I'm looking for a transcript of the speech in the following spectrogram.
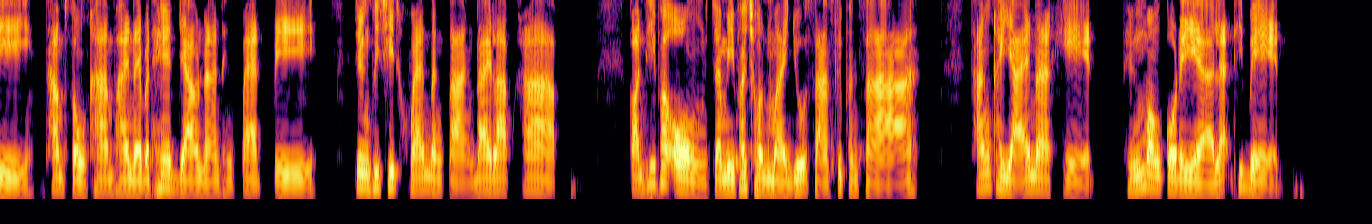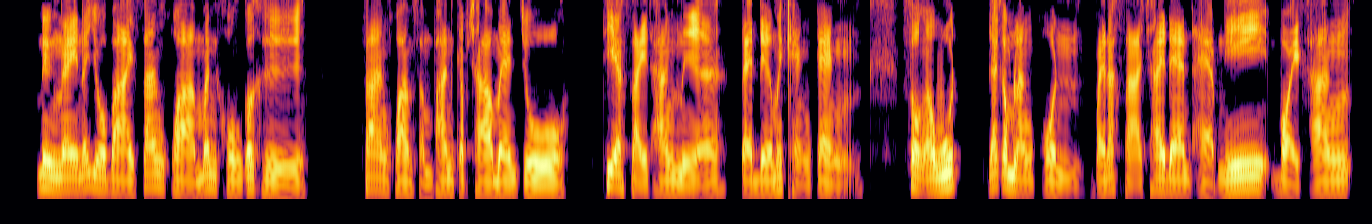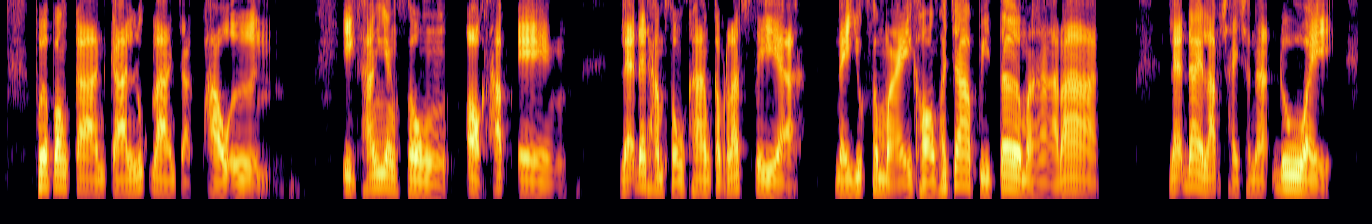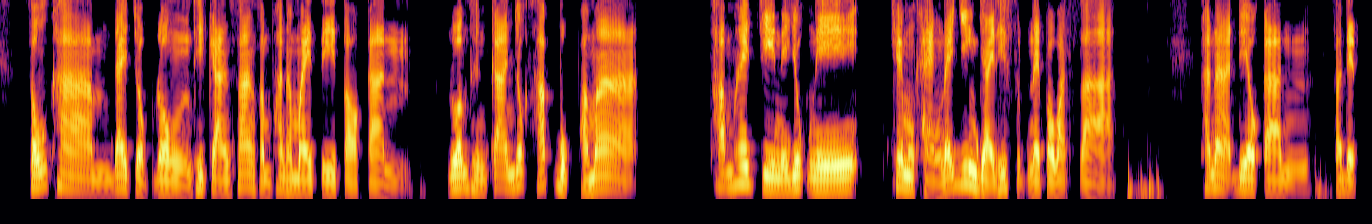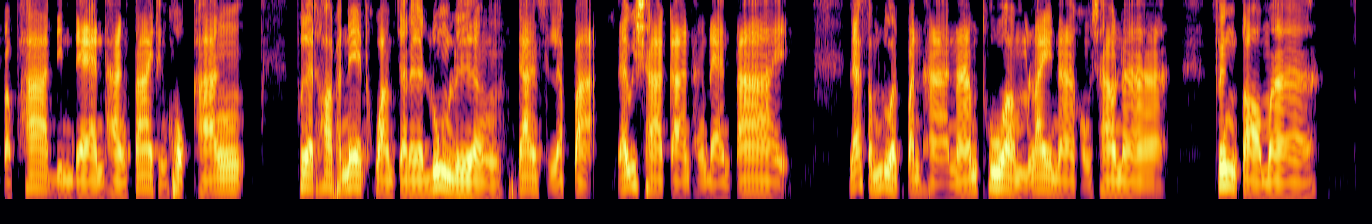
ทำสงครามภายในประเทศยาวนานถึง 8 ปี จึงพิชิตแคว้นต่างๆ ได้ราบคาบ ก่อนที่พระองค์จะมีพระชนมายุ 30 พรรษา ทั้งขยายอาณาเขตถึงมองโกเลียและทิเบต หนึ่งในนโยบายสร้างความมั่นคงก็คือ สร้างความสัมพันธ์กับชาวแมนจู ที่อาศัยทางเหนือ แต่เดิมให้แข็งแกร่ง ส่งอาวุธและกำลังพลไปรักษาชายแดนแถบนี้บ่อยครั้ง เพื่อป้องกันการลุกลามจากเผ่าอื่น อีกทั้งยังทรงออกทัพเอง และได้ทำสงครามกับรัสเซียในยุคสมัยของพระเจ้าปีเตอร์มหาราช และได้รับชัยชนะด้วย สงครามได้จบลงที่การสร้างสัมพันธไมตรีต่อกัน รวมถึงการยกทัพบุกพม่าทำให้จีนในยุคนี้เข้มแข็งและยิ่งใหญ่ที่สุดในประวัติศาสตร์ ขณะเดียวกันเสด็จประพาสดินแดนทางใต้ถึง 6 ครั้ง เพื่อทอดพระเนตรความเจริญรุ่งเรือง ด้านศิลปะ และวิชาการทางแดนใต้ และสำรวจปัญหาน้ำท่วมไร่นาของชาวนา ซึ่งต่อมา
